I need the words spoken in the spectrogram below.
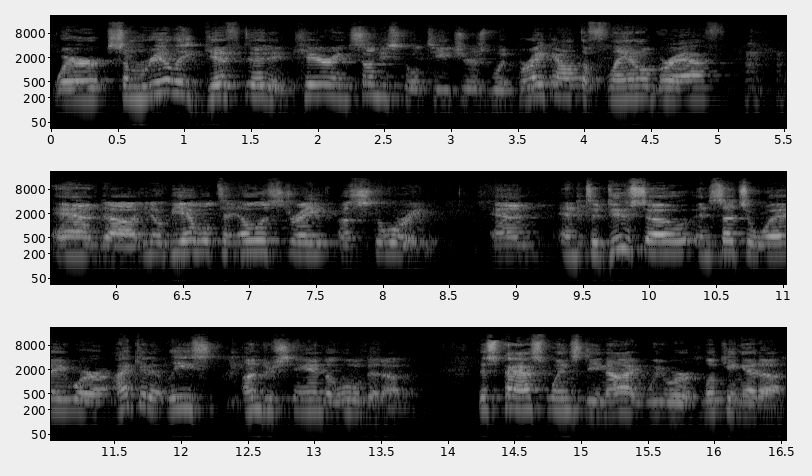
where some really gifted and caring Sunday school teachers would break out the flannel graph and uh, you know be able to illustrate a story and, and to do so in such a way where I could at least understand a little bit of it. This past Wednesday night, we were looking at a,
